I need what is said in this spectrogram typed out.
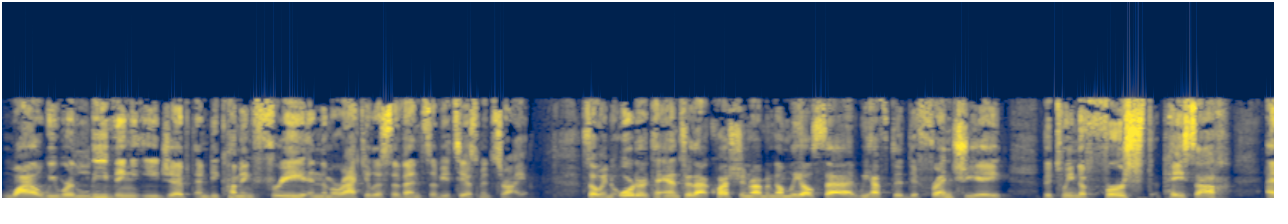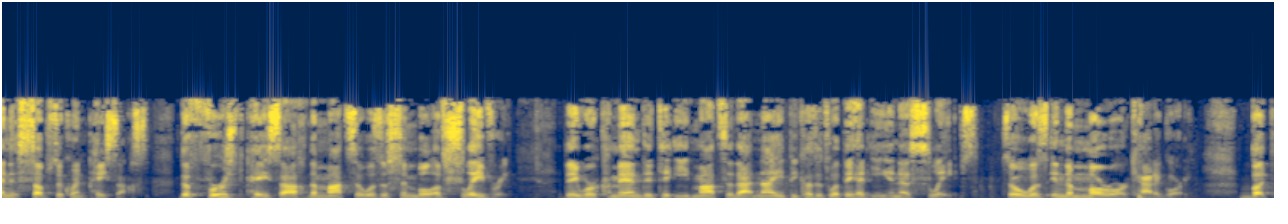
while we were leaving Egypt and becoming free in the miraculous events of Yitzias Mitzrayim. So in order to answer that question, Rabbi Gamliel said we have to differentiate between the first Pesach and subsequent Pesachs. The first Pesach, the matzah was a symbol of slavery. They were commanded to eat matzah that night because it's what they had eaten as slaves. So it was in the maror category. But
